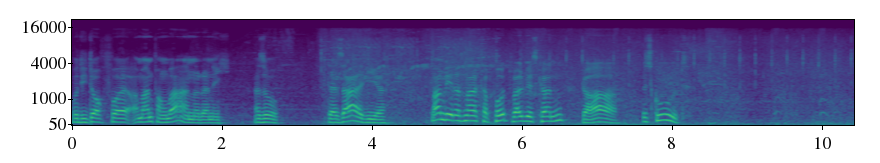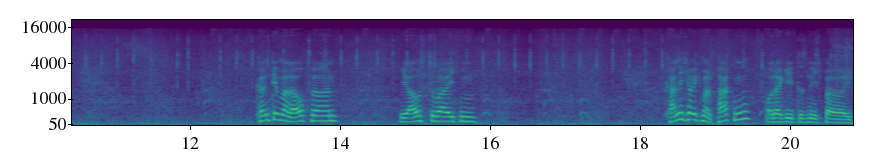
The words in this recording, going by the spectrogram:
Wo die doch vorher am Anfang waren, oder nicht? Also, der Saal hier. Machen wir das mal kaputt, weil wir es können? Ja, ist gut. Könnt ihr mal aufhören, hier auszuweichen? Kann ich euch mal packen? Oder geht das nicht bei euch?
